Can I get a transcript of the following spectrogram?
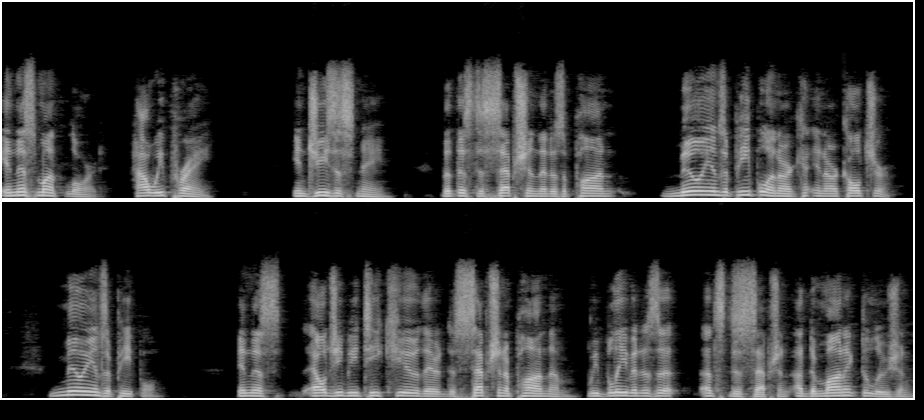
in this month lord how we pray in jesus name that this deception that is upon millions of people in our in our culture millions of people in this lgbtq their deception upon them we believe it is a that's deception a demonic delusion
